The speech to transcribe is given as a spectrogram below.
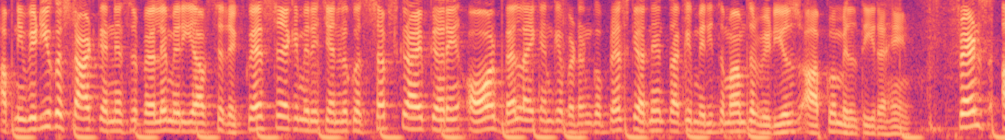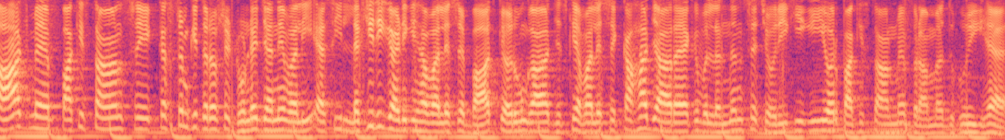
अपनी वीडियो को स्टार्ट करने से पहले मेरी आपसे रिक्वेस्ट है कि मेरे चैनल को सब्सक्राइब करें और बेल आइकन के बटन को प्रेस कर दें ताकि मेरी तमाम तर वीडियोज़ आपको मिलती रहें। फ्रेंड्स आज मैं पाकिस्तान से कस्टम की तरफ़ से ढूंढे जाने वाली ऐसी लग्जरी गाड़ी के हवाले से बात करूँगा, जिसके हवाले से कहा जा रहा है कि वो लंदन से चोरी की गई और पाकिस्तान में बरामद हुई है।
